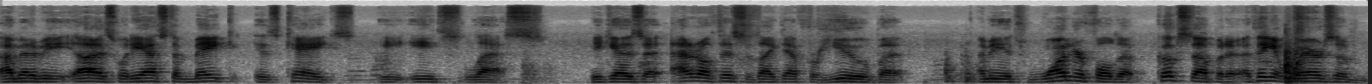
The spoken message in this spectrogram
I'm going to be honest. When he has to make his cakes, he eats less because uh, I don't know if this is like that for you, but I mean it's wonderful to cook stuff, but I think it wears him.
